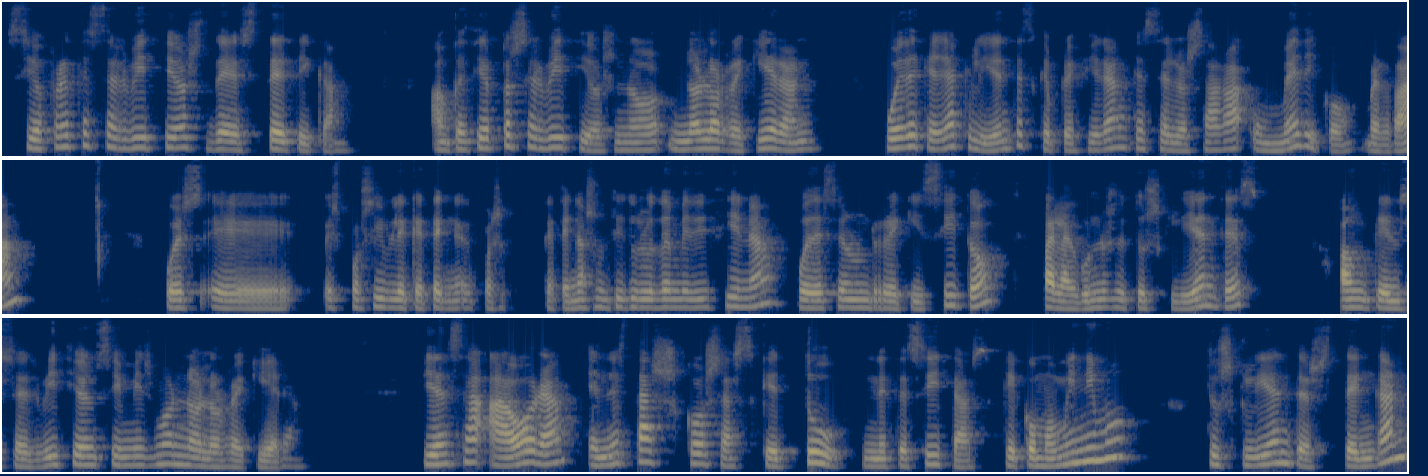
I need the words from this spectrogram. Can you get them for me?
si ofreces servicios de estética, aunque ciertos servicios no, no lo requieran, puede que haya clientes que prefieran que se los haga un médico, ¿verdad? pues eh, es posible que, pues, que tengas un título de medicina, puede ser un requisito para algunos de tus clientes, aunque el servicio en sí mismo no lo requiera. Piensa ahora en estas cosas que tú necesitas que como mínimo tus clientes tengan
